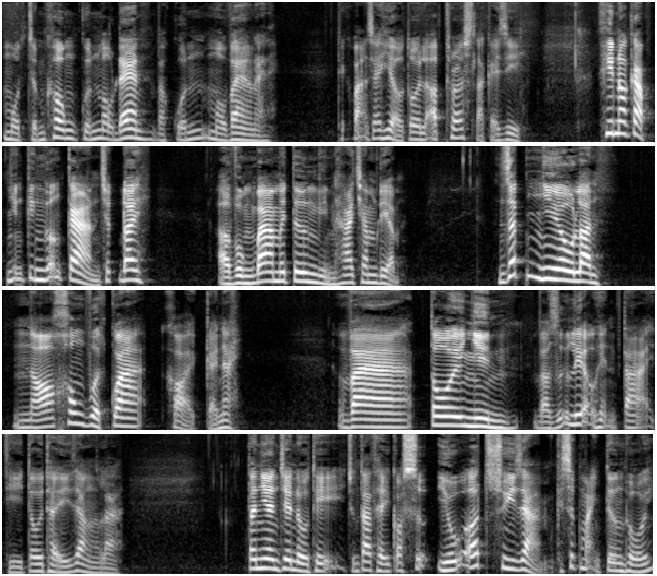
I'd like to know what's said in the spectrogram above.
1.0 cuốn màu đen và cuốn màu vàng này thì các bạn sẽ hiểu tôi là upthrust là cái gì. Khi nó gặp những cái ngưỡng cản trước đây ở vùng 34.200 điểm rất nhiều lần nó không vượt qua khỏi cái này. Và tôi nhìn vào dữ liệu hiện tại thì tôi thấy rằng là tất nhiên trên đồ thị chúng ta thấy có sự yếu ớt suy giảm cái sức mạnh tương đối,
